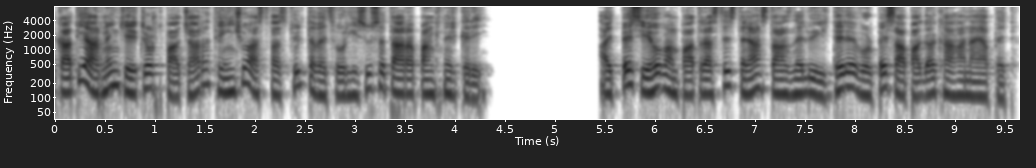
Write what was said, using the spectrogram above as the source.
Նկատի առնենք երկրորդ պատճառը, թե ինչու Աստված թույլ տվեց, որ Հիսուսը տառապանքներ կրի։ Այդպես Եհովան պատրաստեց նրան ստանձնելու իր դերը որպես ապագա քահանայապետ։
